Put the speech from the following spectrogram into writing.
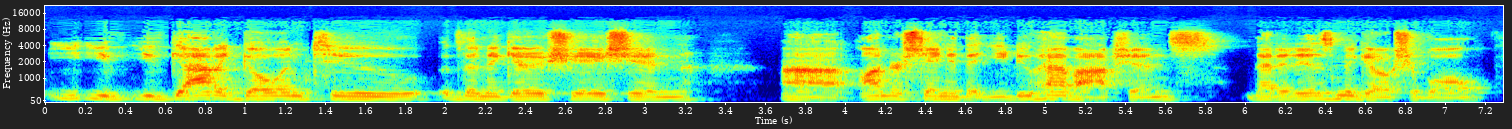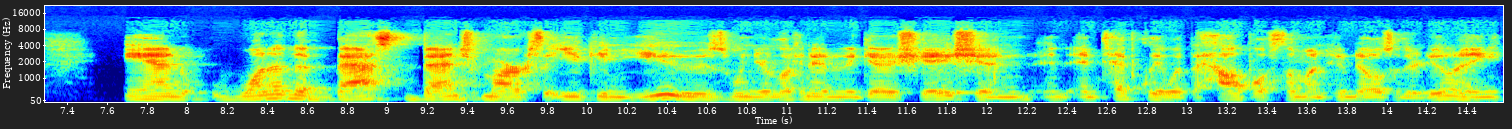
you, you've got to go into the negotiation uh, understanding that you do have options that it is negotiable. And one of the best benchmarks that you can use when you're looking at a negotiation and, and typically with the help of someone who knows what they're doing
